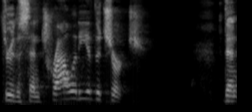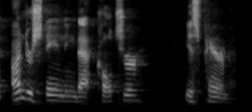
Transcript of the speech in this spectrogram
through the centrality of the church, then understanding that culture is paramount.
